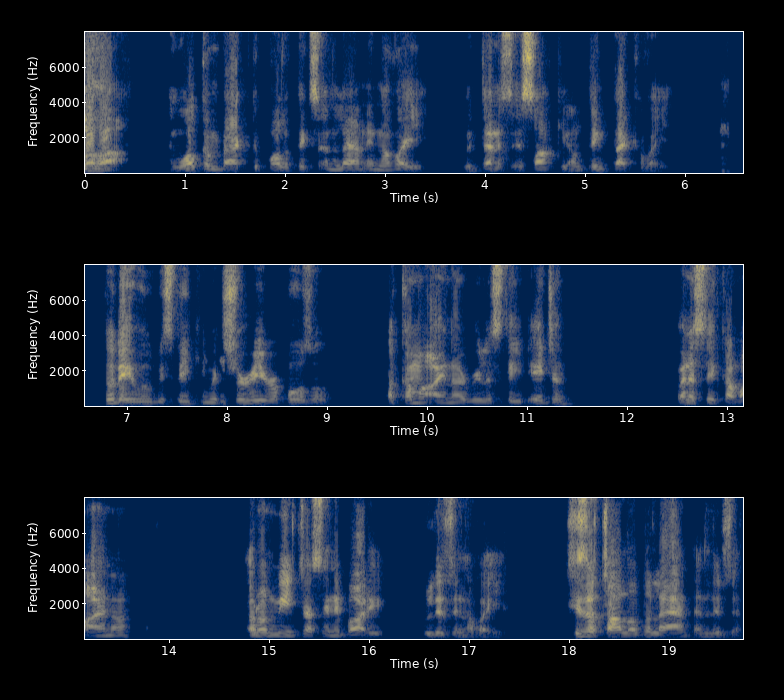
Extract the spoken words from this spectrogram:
Aloha, and welcome back to Politics and Land in Hawaii with Dennis Isaki on Think Hawaii. Today we'll be speaking with Cherie Raposo, a Kama'aina real estate agent. When I say Kama'aina, I don't mean just anybody who lives in Hawaii. She's a child of the land and lives it.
